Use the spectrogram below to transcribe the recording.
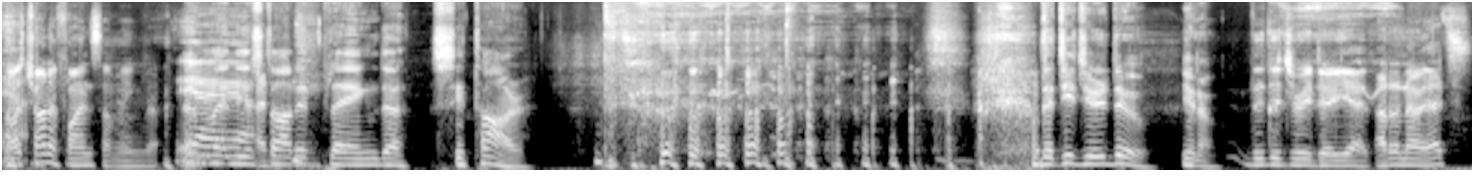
I was trying to find something, but Yeah, and when yeah. you started playing the sitar. the didgeridoo, you know. the didgeridoo. Yeah, I don't know. That's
